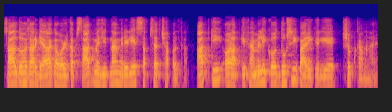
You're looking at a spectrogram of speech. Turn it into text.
साल 2011 का वर्ल्ड कप साथ में जीतना मेरे लिए सबसे अच्छा पल था। आपकी और आपकी फैमिली को दूसरी पारी के लिए शुभकामनाएँ।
